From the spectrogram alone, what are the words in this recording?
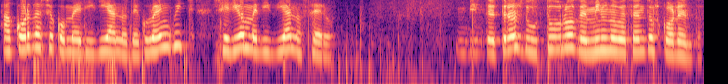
acórdase que o meridiano de Greenwich sería o meridiano cero. 23 de outubro de 1940,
